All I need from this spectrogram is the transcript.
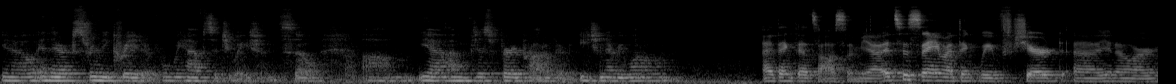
you know, and they're extremely creative when we have situations. So, um, yeah, I'm just very proud of each and every one of them. I think that's awesome. Yeah, it's the same. I think we've shared, uh, you know, our,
